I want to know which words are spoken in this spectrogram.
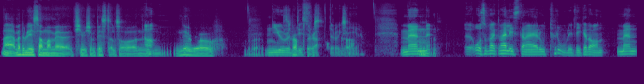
Nej, men det blir samma med Fusion Pistols och ja. Neuro... Neuro Disruptor och grejer. Men, mm. och som sagt, de här listorna är otroligt likadan. Men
